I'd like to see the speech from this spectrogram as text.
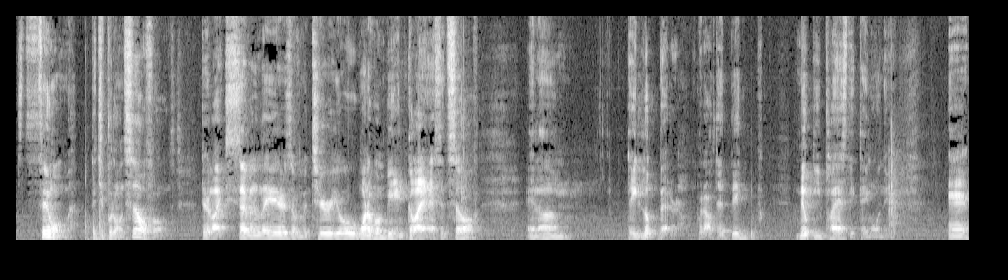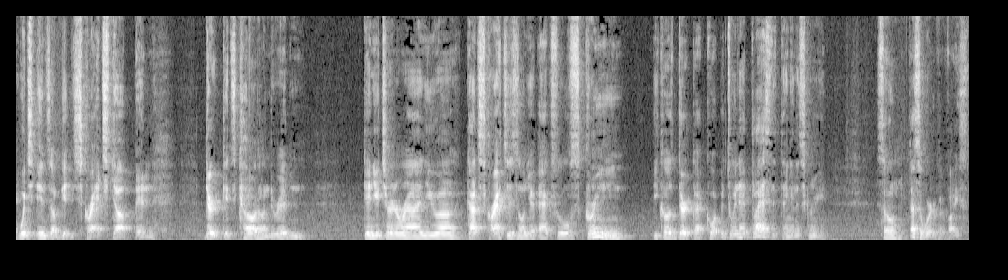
film that you put on cell phones. They're like seven layers of material, one of them being glass itself, and um, they look better without that big milky plastic thing on there, and which ends up getting scratched up and dirt gets caught under it and then you turn around and you uh, got scratches on your actual screen because dirt got caught between that plastic thing and the screen. So that's a word of advice.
